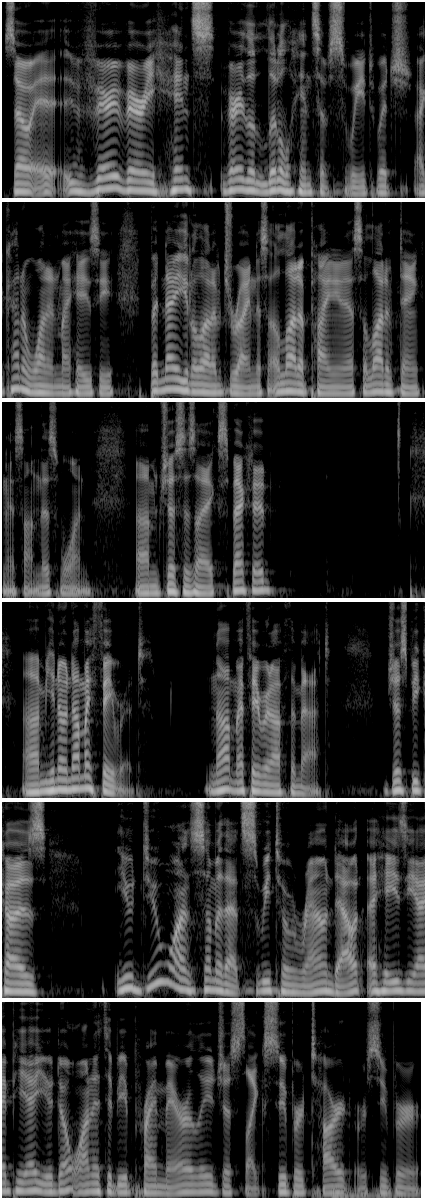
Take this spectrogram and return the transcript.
So it, very very hints, very little hints of sweet, which I kind of want in my hazy. But now you get a lot of dryness, a lot of pininess, a lot of dankness on this one, um, just as I expected. Um, you know, not my favorite, not my favorite off the bat just because you do want some of that sweet to round out a hazy IPA. You don't want it to be primarily just like super tart or super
